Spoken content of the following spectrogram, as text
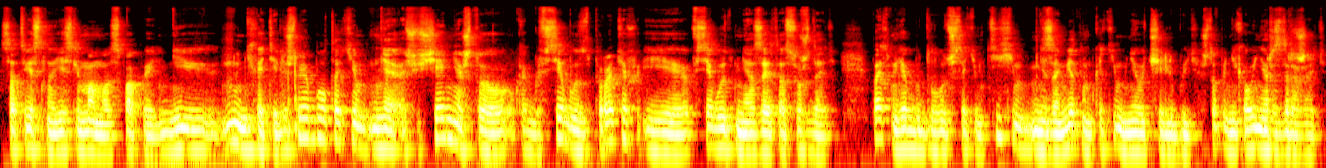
Соответственно, если мама с папой не, ну, не хотели, чтобы я был таким, у меня ощущение, что как бы все будут против, и все будут меня за это осуждать. Поэтому я буду лучше таким тихим, незаметным, каким меня учили быть, чтобы никого не раздражать.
